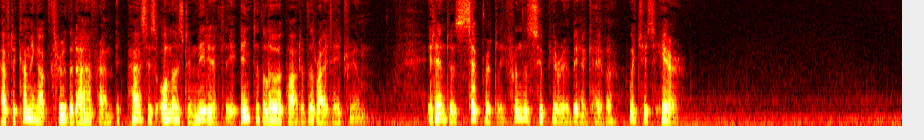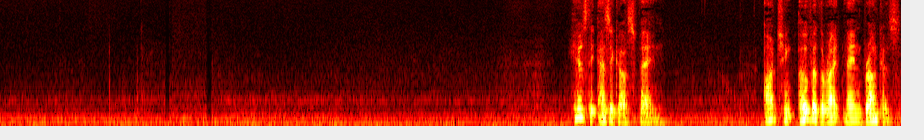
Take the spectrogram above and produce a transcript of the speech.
After coming up through the diaphragm, it passes almost immediately into the lower part of the right atrium. It enters separately from the superior vena cava, which is here. Here's the azygos vein, arching over the right main bronchus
